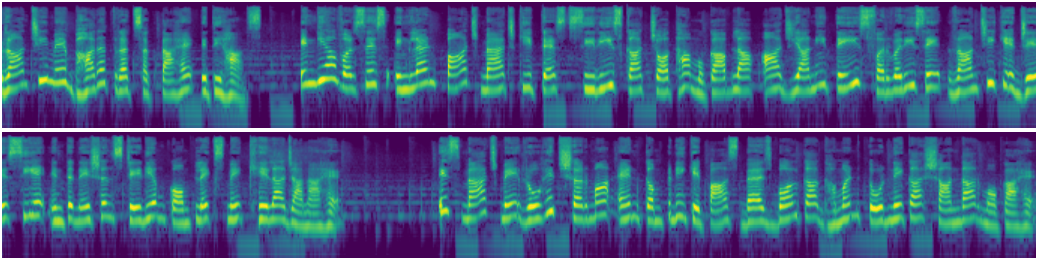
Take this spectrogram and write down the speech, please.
रांची में भारत रच सकता है इतिहास। इंडिया वर्सेस इंग्लैंड पाँच मैच की टेस्ट सीरीज़ का चौथा मुकाबला आज यानी 23 फरवरी से रांची के जेसीए इंटरनेशनल स्टेडियम कॉम्प्लेक्स में खेला जाना है। इस मैच में रोहित शर्मा एंड कंपनी के पास बेसबॉल का घमंड तोड़ने का शानदार मौका है।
